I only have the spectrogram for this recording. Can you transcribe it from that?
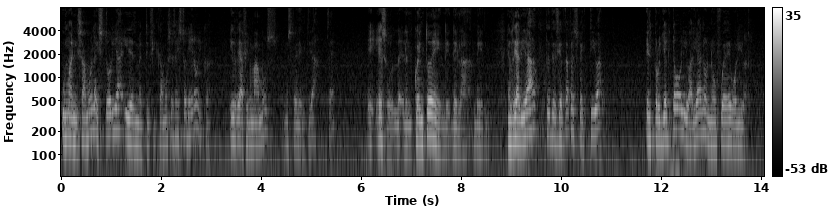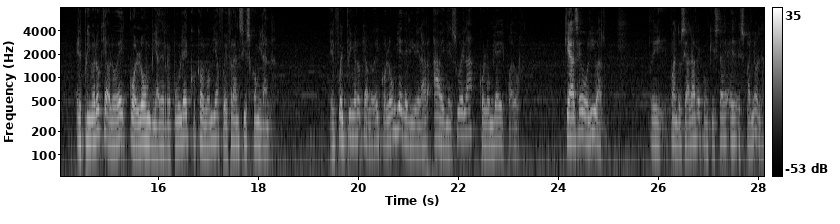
humanizamos la historia y desmitificamos esa historia heroica y reafirmamos nuestra identidad. Eh, eso, el, el cuento de, de- de la... de- en realidad, desde cierta perspectiva, el proyecto bolivariano no fue de Bolívar. El primero que habló de Colombia, de República de Colombia, fue Francisco Miranda. Él fue el primero que habló de Colombia y de liberar a Venezuela, Colombia y Ecuador. ¿Qué hace Bolívar eh, cuando se da la reconquista eh, española?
